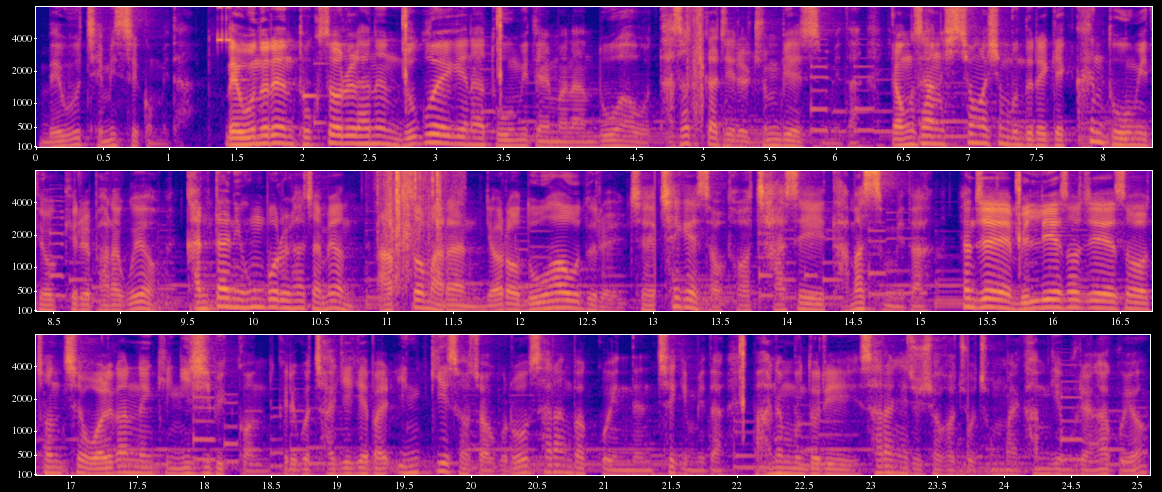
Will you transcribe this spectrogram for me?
매우 재밌을 겁니다. 네, 오늘은 독서를 하는 누구에게나 도움이 될 만한 노하우 다섯 가지를 준비했습니다. 영상 시청하신 분들에게 큰 도움이 되었기를 바라고요. 간단히 홍보를 하자면 앞서 말한 여러 노하우들을 제 책에서 더 자세히 담았습니다. 현재 밀리의 서재에서 전체 월간 랭킹 20위권 그리고 자기개발 인기 서적으로 사랑받고 있는 책입니다. 많은 분들이 사랑해 주셔가지고 정말 감개무량하고요.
